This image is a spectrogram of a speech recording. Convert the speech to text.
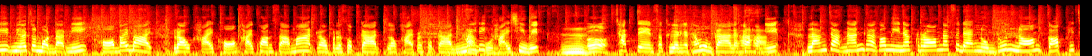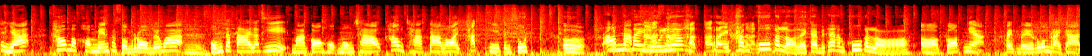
รีดเนื้อจนหมดแบบนี้ ขอบายบาย เราขายของขายความสามารถเราประสบการณ์ เราขายประสบการณ์ไม่ได้คุณขายชีวิตอืม เออชัดเจนสะเทือนกันทั้งวงการเลยค่ะค่ะตอนนี้หลังจากนั้นค่ะก็มีนักร้องนักแสดงหนุ่มรุ่นน้องก๊อฟพิชยะเข้ามาคอมเมนต์ผสมโรงด้วยว่าอืมผมจะตายแล้วพี่มากอง6กโมงเช้าเข้าฉากตาลอยคัดทีเป็นซุดเออเอ้าหนักทำไมหนารู้เรื่องสาหัสอะไรขนาดทำคู่กันเหรอรายการไม่แค่ทำคู่กันเหรอเออก๊อฟเนี่ยไปไปร่วมรายการ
